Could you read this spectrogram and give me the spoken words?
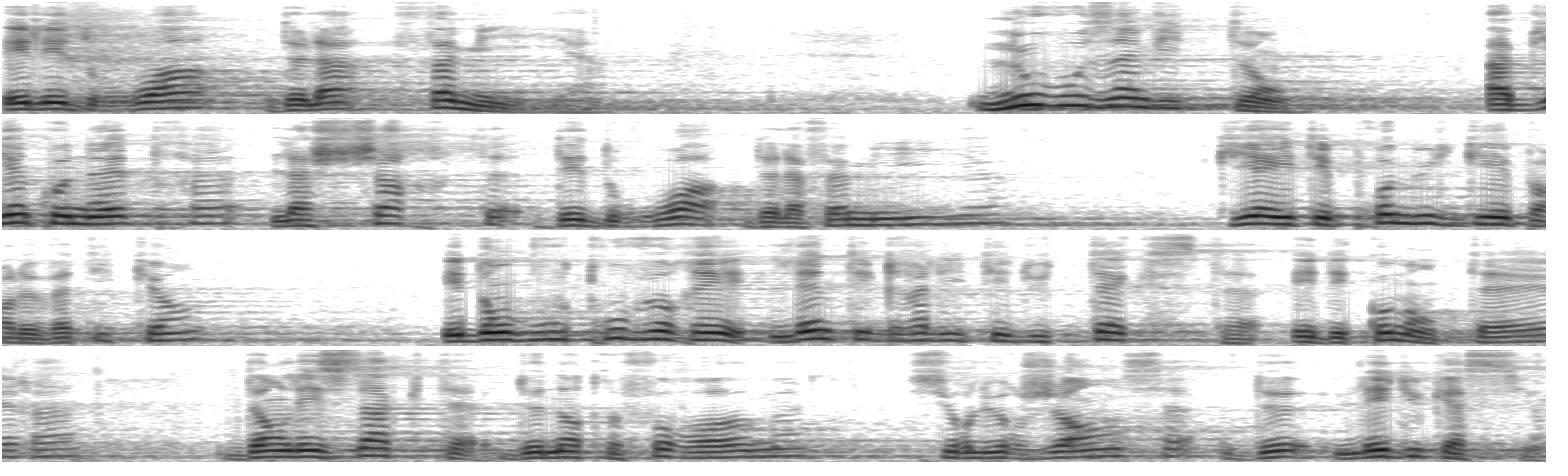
et les droits de la famille. Nous vous invitons à bien connaître la charte des droits de la famille qui a été promulguée par le Vatican et dont vous trouverez l'intégralité du texte et des commentaires dans les actes de notre forum sur l'urgence de l'éducation.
